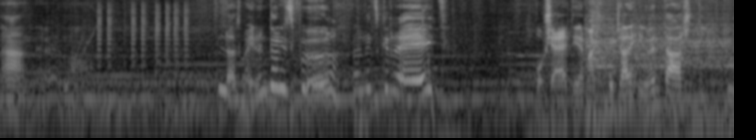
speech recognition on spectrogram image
Já nevím, no. Lost my inventory is full. That's great. Bože, ty nemáš vůbec žádný inventář, týpku.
